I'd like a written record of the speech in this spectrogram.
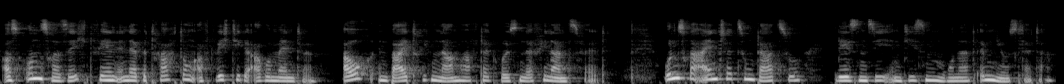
Aus unserer Sicht fehlen in der Betrachtung oft wichtige Argumente, auch in Beiträgen namhafter Größen der Finanzwelt. Unsere Einschätzung dazu lesen Sie in diesem Monat im Newsletter.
